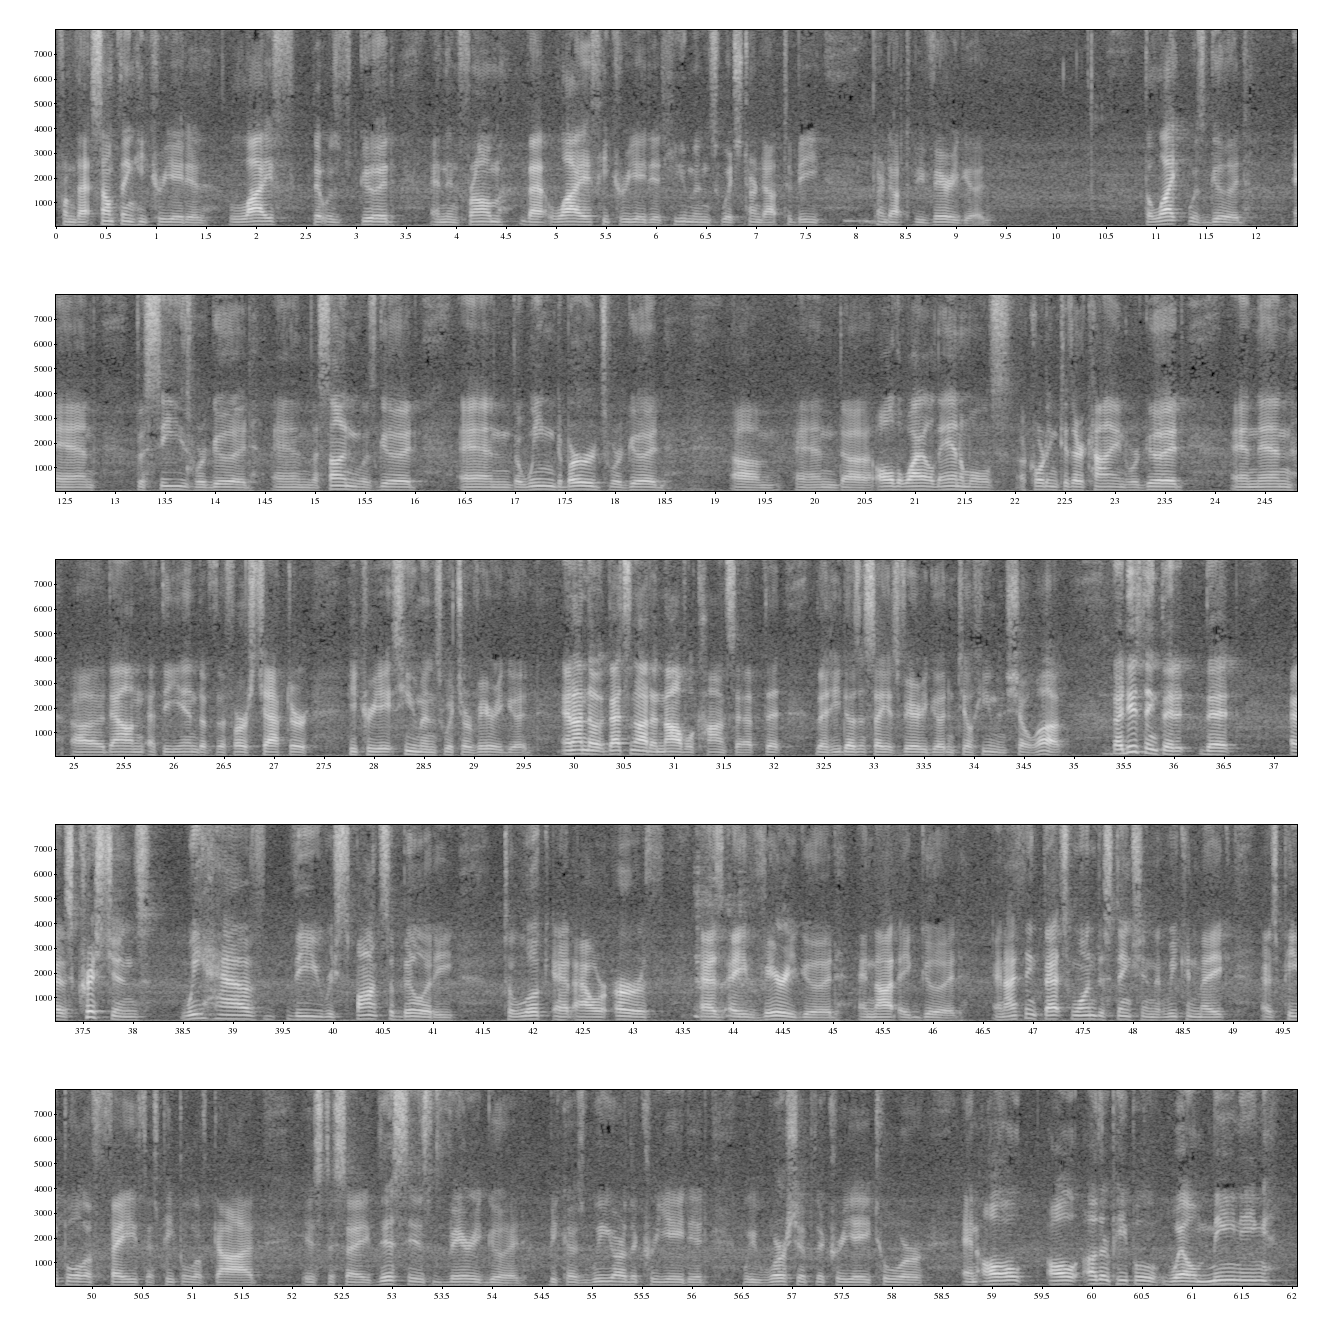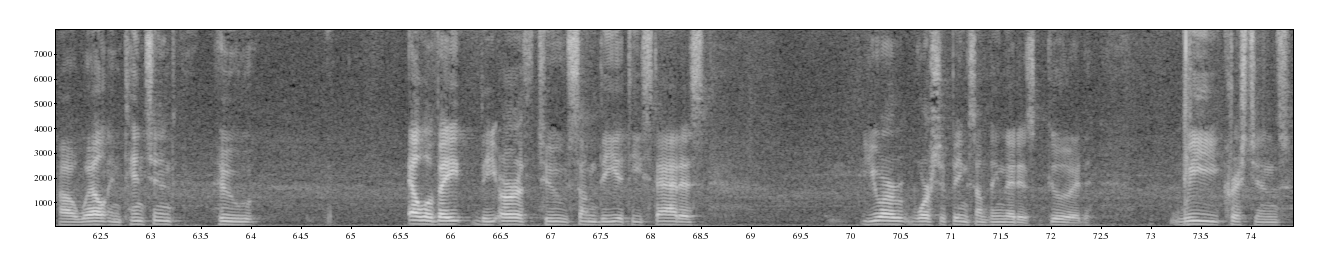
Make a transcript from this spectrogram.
From that something, He created life that was good, and then from that life he created humans, which turned out to be turned out to be very good. The light was good, and the seas were good, and the sun was good, and the winged birds were good, um, and uh, all the wild animals, according to their kind, were good. And then uh, down at the end of the first chapter, he creates humans, which are very good. And I know that's not a novel concept that, that he doesn't say it's very good until humans show up. But I do think that, that as Christians, we have the responsibility to look at our earth as a very good and not a good. And I think that's one distinction that we can make as people of faith, as people of God, is to say, this is very good because we are the created, we worship the Creator, and all, all other people, well meaning, uh, well intentioned, who elevate the earth to some deity status, you are worshiping something that is good. We Christians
